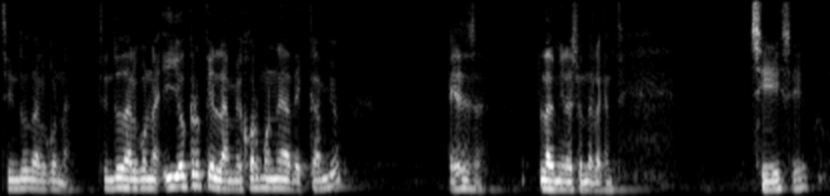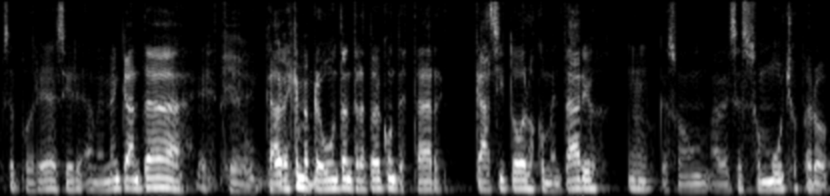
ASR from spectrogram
Sin duda alguna, sin duda alguna. Y yo creo que la mejor moneda de cambio es esa, la admiración de la gente. Sí, sí, se podría decir. A mí me encanta, este, cada vez que me preguntan, trato de contestar casi todos los comentarios, que son, a veces son muchos, pero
